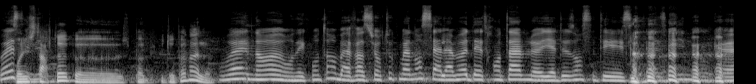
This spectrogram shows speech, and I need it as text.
Ouais, Pour une start-up, euh, c'est pas, plutôt pas mal. Ouais, non, on est content. Bah, surtout que maintenant, c'est à la mode d'être rentable. Il y a deux ans, c'était has-been. donc, euh,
